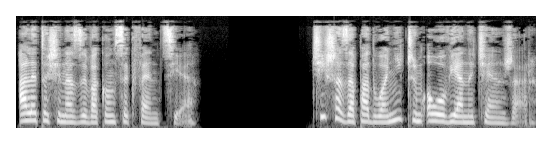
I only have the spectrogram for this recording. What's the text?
ale to się nazywa konsekwencje. Cisza zapadła niczym ołowiany ciężar.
